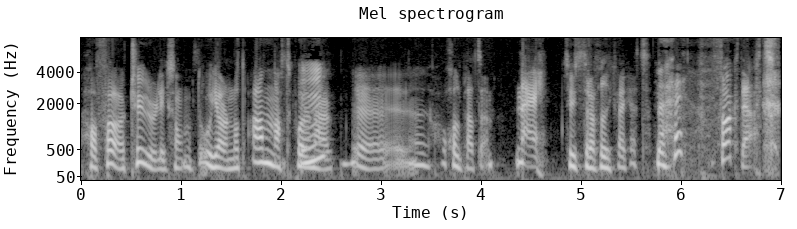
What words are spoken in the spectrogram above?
ha förtur liksom, och göra något annat på Mm. den här eh, hållplatsen. Nej, tyckte Trafikverket. nej. Fuck that!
